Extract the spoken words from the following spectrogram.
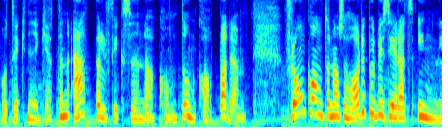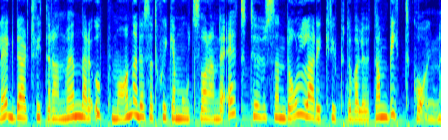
och teknikjätten Apple fick sina konton kapade. Från kontona så har det publicerats inlägg där Twitteranvändare uppmanades att skicka motsvarande 1000 dollar i kryptovalutan bitcoin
